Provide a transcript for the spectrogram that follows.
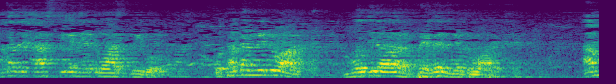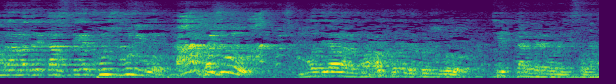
ওনাদের কাছ থেকে নেটওয়ার্ক নিব। কোথাকার নেটওয়ার্ক মোদিরাওয়ালার প্রেমের নেটওয়ার্ক আমরা আমাদের কাছ থেকে খুশবু নিব। কার খুশবু? মোদিরাওয়ালার মহব্বতের খুশবু। চিৎকার মেরে বলেন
